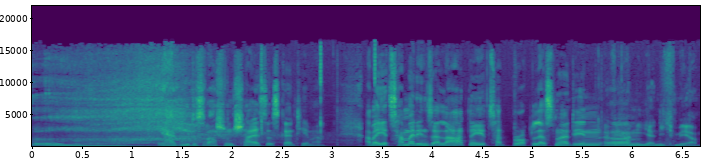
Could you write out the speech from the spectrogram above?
Ja, gut, es war schon scheiße, ist kein Thema. Aber jetzt haben wir den Salat, ne, jetzt hat Brock Lesnar den. Ja, wir haben ihn ähm, ja nicht mehr.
